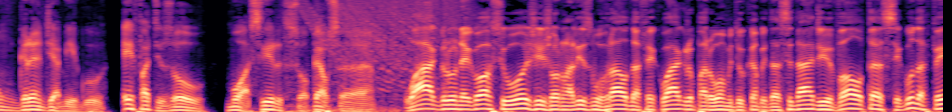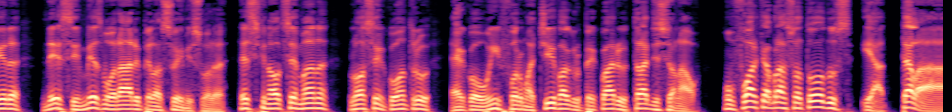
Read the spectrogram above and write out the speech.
um grande amigo, enfatizou Moacir Sopelsa. O agronegócio hoje, jornalismo rural da FECOAGRO para o homem do campo e da cidade, volta segunda-feira, nesse mesmo horário pela sua emissora. Nesse final de semana, nosso encontro é com o informativo agropecuário tradicional. Um forte abraço a todos e até lá!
